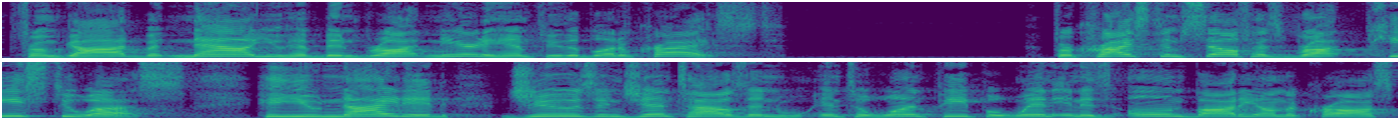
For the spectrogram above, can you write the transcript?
from God, but now you have been brought near to Him through the blood of Christ. For Christ Himself has brought peace to us. He united Jews and Gentiles in, into one people when, in His own body on the cross,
